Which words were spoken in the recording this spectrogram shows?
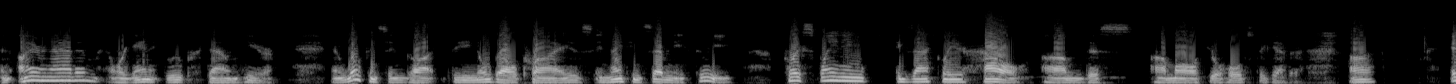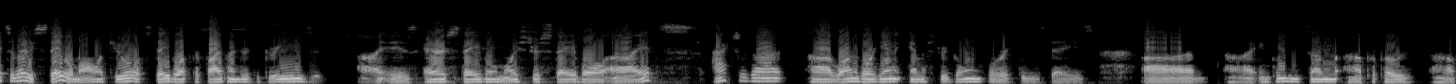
an iron atom, an organic group down here. And Wilkinson got the Nobel Prize in 1973 for explaining exactly how um, this uh, molecule holds together. Uh, it's a very stable molecule. It's stable up to 500 degrees. It uh, is air stable, moisture stable. Uh, it's actually got a lot of organic chemistry going for it these days, uh, uh, including some uh, proposed uh,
